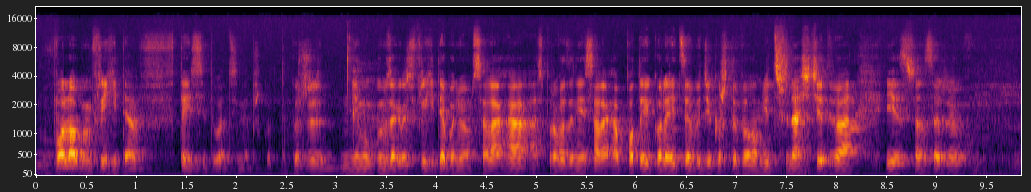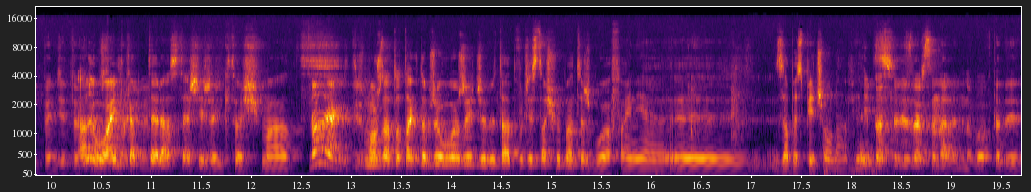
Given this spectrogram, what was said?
wolałbym free hita w tej sytuacji na przykład. Tylko, że nie mógłbym zagrać free hita, bo nie mam Salaha, a sprowadzenie Salaha po tej kolejce będzie kosztowało mnie 13-2 i jest szansa, że będzie to... Ale wildcard teraz też, jeżeli ktoś ma... No jak Można to tak dobrze ułożyć, żeby ta 27 też była fajnie yy, zabezpieczona, więc... wtedy z Arsenalem, no bo wtedy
